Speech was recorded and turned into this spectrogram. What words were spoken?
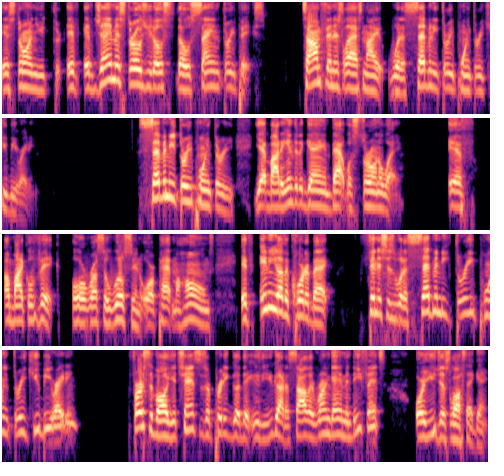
is throwing you th- if if Jameis throws you those those same three picks, Tom finished last night with a 73.3 QB rating. 73.3. Yet by the end of the game, that was thrown away. If a Michael Vick or Russell Wilson or Pat Mahomes, if any other quarterback finishes with a 73.3 QB rating, first of all, your chances are pretty good that either you got a solid run game and defense or you just lost that game.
